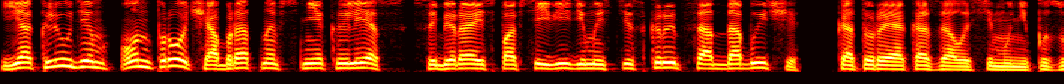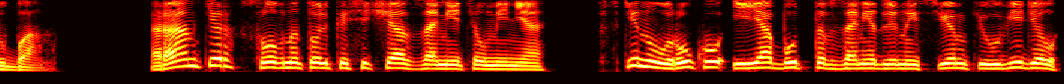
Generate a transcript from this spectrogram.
Я к людям, он прочь, обратно в снег и лес, собираясь, по всей видимости, скрыться от добычи, которая оказалась ему не по зубам. Ранкер, словно только сейчас заметил меня, вскинул руку, и я будто в замедленной съемке увидел,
